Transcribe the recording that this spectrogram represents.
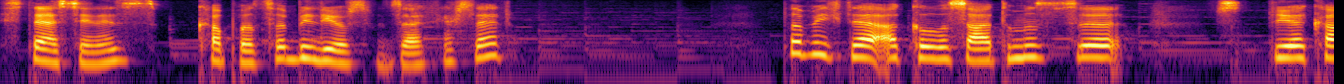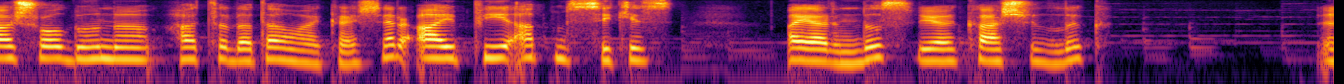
isterseniz kapatabiliyorsunuz arkadaşlar. Tabii ki de akıllı saatimiz suya karşı olduğunu hatırlatalım arkadaşlar. IP68 ayarında suya karşılık e,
